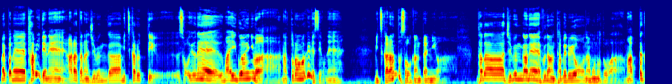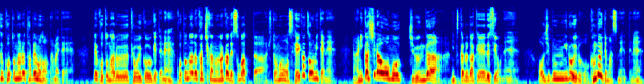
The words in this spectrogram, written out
まあ、やっぱね、旅でね、新たな自分が見つかるっていう、そういうね、うまい具合にはなっとらんわけですよね。見つからんとそう簡単には。ただ、自分がね、普段食べるようなものとは全く異なる食べ物を食べて、で、異なる教育を受けてね、異なる価値観の中で育った人の生活を見てね、何かしらを思う自分が見つかるだけですよね。あ、自分いろいろ考えてますねってね。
